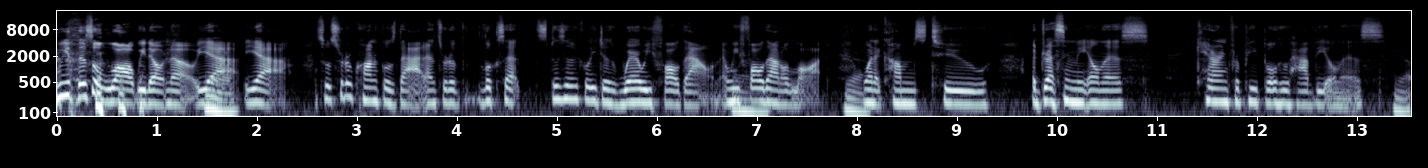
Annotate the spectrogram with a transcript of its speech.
we, there's a lot we don't know. Yeah, yeah. yeah. So it sort of chronicles that and sort of looks at specifically just where we fall down. And we fall down a lot yeah. when it comes to addressing the illness, caring for people who have the illness, yeah.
